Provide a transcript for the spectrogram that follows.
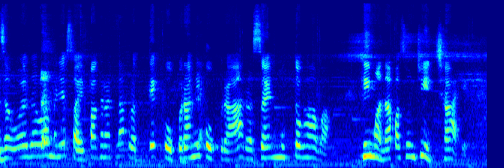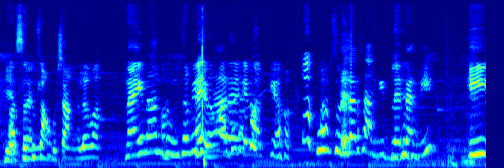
जवळजवळ म्हणजे स्वयंपाकघरातला प्रत्येक कोपरा आणि कोपरा रसायनमुक्त व्हावा ही मनापासूनची इच्छा आहे. असं तू सांगू चांगलं वाक नाही मॅम तुमचं मी ठेवणार आहे हे वाक्य. खूप सुंदर सांगितलंय त्यांनी की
